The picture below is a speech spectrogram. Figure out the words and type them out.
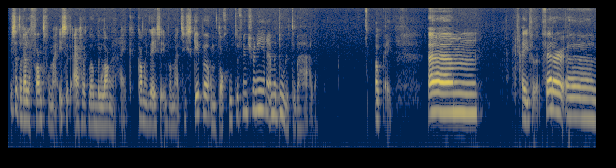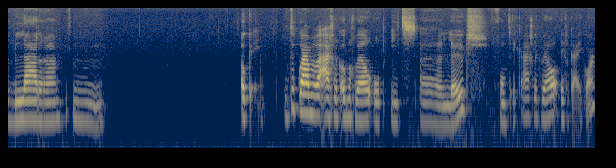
is het relevant voor mij? Is het eigenlijk wel belangrijk? Kan ik deze informatie skippen om toch goed te functioneren en mijn doelen te behalen? Oké. Ehm, Even verder uh, bladeren. Mm. Oké. Toen kwamen we eigenlijk ook nog wel op iets uh, leuks. Vond ik eigenlijk wel. Even kijken hoor.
